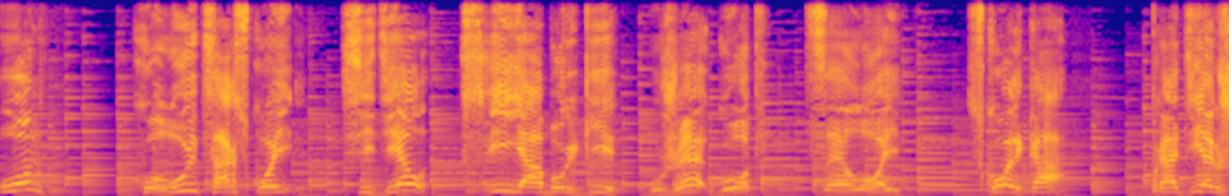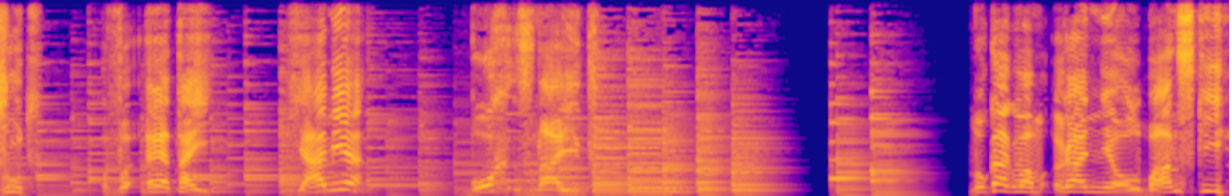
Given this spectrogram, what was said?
он холуй царской сидел в Свиябурге уже год целой. Сколько продержут в этой яме, бог знает. Ну как вам ранний Олбанский?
